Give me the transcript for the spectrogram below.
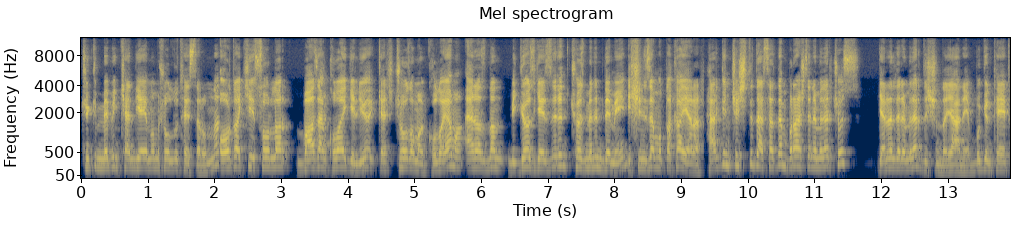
Çünkü MEB'in kendi yayınlamış olduğu testler onlar. Oradaki sorular bazen kolay geliyor. Gerçi çoğu zaman kolay ama en azından bir göz gezdirin çözmedim demeyin. İşinize mutlaka yarar. Her gün çeşitli derslerden branş denemeleri çöz. Genel denemeler dışında yani bugün TYT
